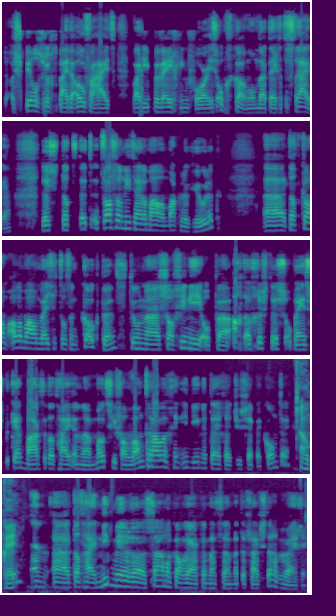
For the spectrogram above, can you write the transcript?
speelzucht bij de overheid, waar die beweging voor is opgekomen om daartegen te strijden. Dus dat, het, het was al niet helemaal een makkelijk huwelijk. Uh, dat kwam allemaal een beetje tot een kookpunt toen uh, Salvini op uh, 8 augustus opeens bekend maakte dat hij een motie van wantrouwen ging indienen tegen Giuseppe Conte. Oké. En dat hij niet meer samen kan werken met, met de Vijfsterrenbeweging.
